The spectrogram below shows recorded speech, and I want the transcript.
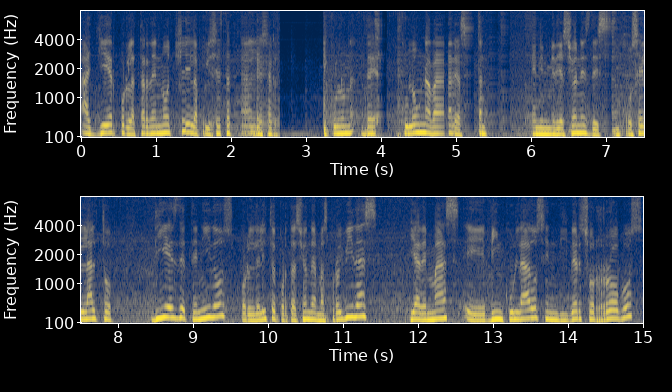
ayer por la tarde noche, la Policía Estatal desarticuló una barra de en inmediaciones de San José el Alto. 10 detenidos por el delito de portación de armas prohibidas y además eh, vinculados en diversos robos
